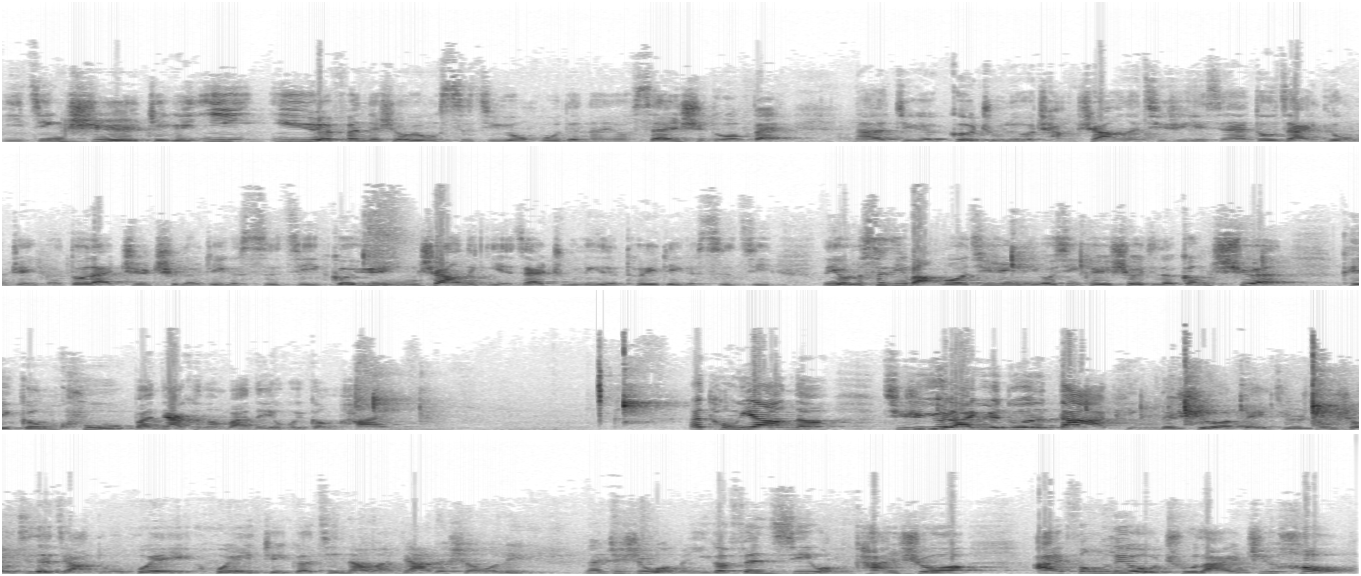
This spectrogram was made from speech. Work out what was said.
已经是这个一一月份的时候用四 G 用户的有三十多倍。那这个各主流厂商呢，其实也现在都在用这个，都在支持了这个四 G。各运营商呢也在逐力的推这个四 G。那有了四 G 网络，其实你的游戏可以设计的更炫，可以更酷，玩家可能玩的也会更嗨。那同样呢，其实越来越多的大屏的设备，就是从手机的角度会会这个进到玩家的手里。那这是我们一个分析，我们看说 iPhone 六出来之后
